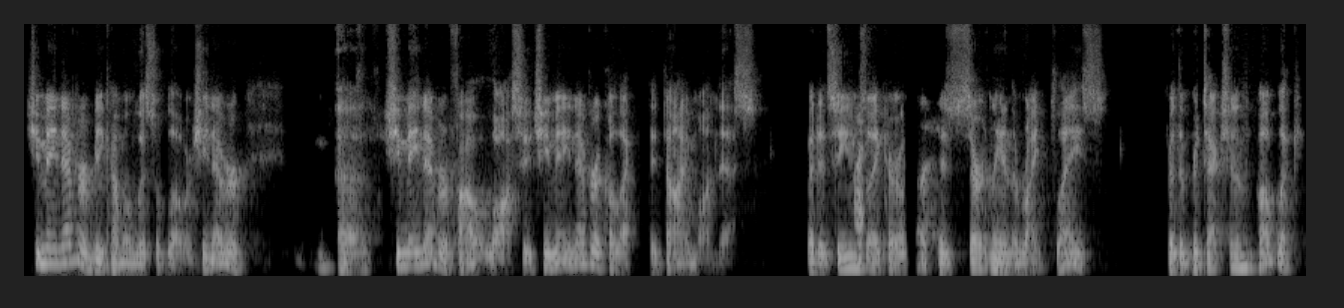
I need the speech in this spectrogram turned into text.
She may never become a whistleblower. She never uh, she may never file a lawsuit. She may never collect a dime on this. But it seems like her heart is certainly in the right place for the protection of the public.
